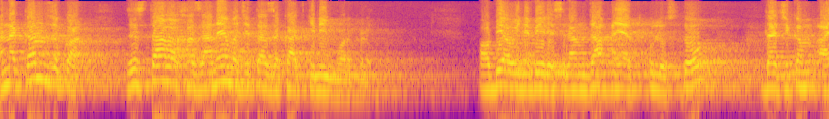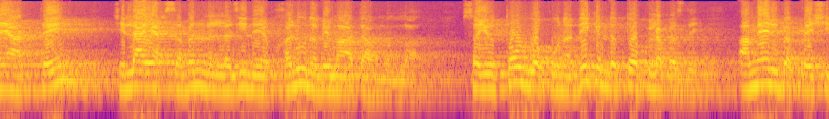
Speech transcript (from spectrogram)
انا کنزک زستاغه خزانه مې چې تاسو زکات کې نه ورکړي او بیا وی نبی رسول الله دا آیات ولستو دا چې کوم آیات ته چې لا يحسبن الذين يبخلون بما آتاهم الله سيطوقون دې کې د توق لفظ دی عمل بکړي شي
